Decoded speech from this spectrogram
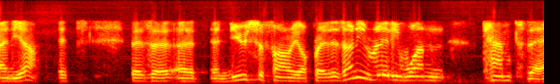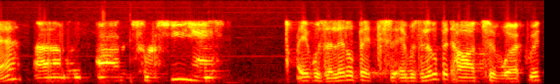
and yeah, it's there's a, a, a new safari operator. There's only really one camp there, um, and for a few years it was a little bit it was a little bit hard to work with.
